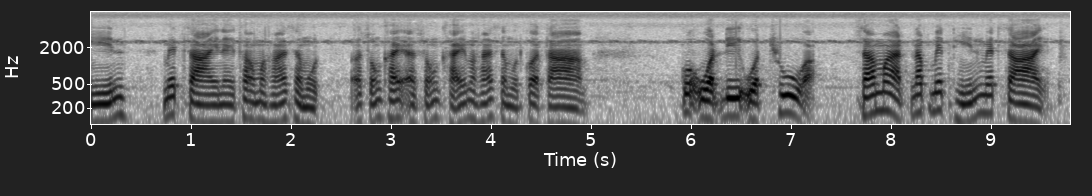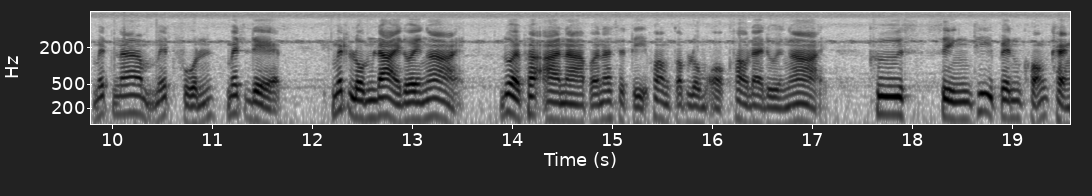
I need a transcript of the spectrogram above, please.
หิน เม็ดทรายในท้องมหาสมุทรอสงไขยอสงไขยมหาสมุทรก็ตาม ก็อวดดีอวดชั่ว สามารถนับเม็ดหิน เม็ดทราย เม็ดน้ำเม็ดฝน เม็ดแดด เม็ดลมได้โดยง่าย ด้วยพระอาณาปณสติพร้อมกับลมออกเข้าได้โดยง่าย คือสิ่งที่เป็นของแข็ง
